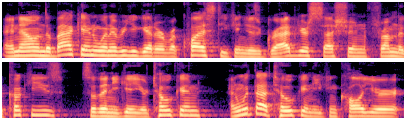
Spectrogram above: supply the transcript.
And now in the backend, whenever you get a request, you can just grab your session from the cookies. So then you get your token. And with that token, you can call your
